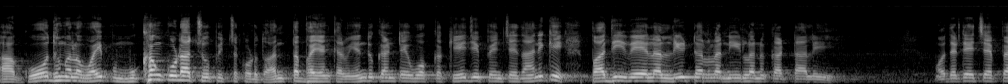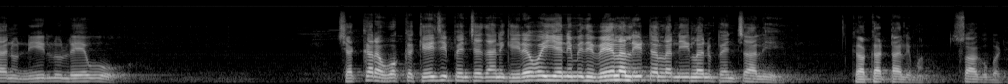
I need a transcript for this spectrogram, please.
ఆ గోధుమల వైపు ముఖం కూడా చూపించకూడదు. అంత భయంకరం. ఎందుకంటే ఒక్క కేజీ పెంచేదానికి పదివేల లీటర్ల నీళ్ళను కట్టాలి. మొదటే చెప్పాను నీళ్ళు లేవు. చక్కెర ఒక్క కేజీ పెంచేదానికి ఇరవై ఎనిమిది వేల లీటర్ల నీళ్ళను పెంచాలి. కట్టాలి మనం. సాగుబడి.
